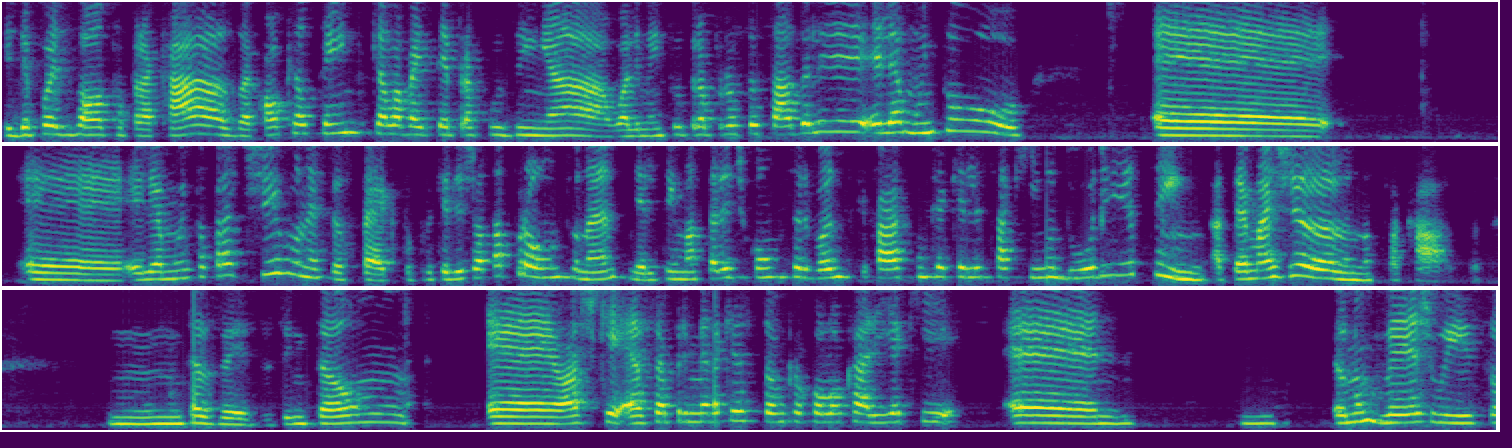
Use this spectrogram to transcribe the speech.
e depois volta para casa, qual que é o tempo que ela vai ter para cozinhar? O alimento ultraprocessado, ele, ele é muito... É, é, ele é muito atrativo nesse aspecto, porque ele já está pronto, né? Ele tem uma série de conservantes que faz com que aquele saquinho dure, assim, até mais de ano na sua casa, muitas vezes. Então, é, eu acho que essa é a primeira questão que eu colocaria que é, eu não vejo isso,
